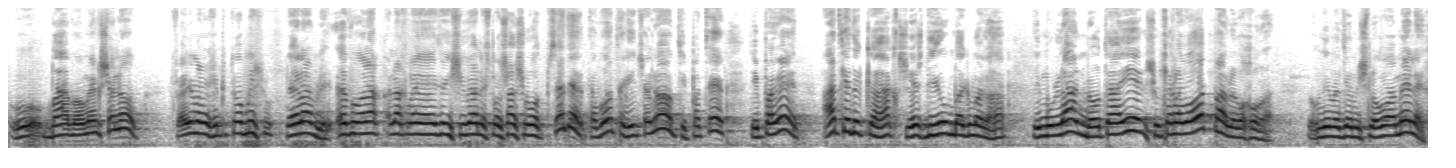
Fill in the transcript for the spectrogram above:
הוא בא ואומר שלום. לפעמים אנשים, פתאום מישהו נעלם לי, איפה הוא הלך? הלך לאיזו ישיבה לשלושה שבועות. בסדר, תבוא, תגיד שלום, תיפטר, תיפרד. עד כדי כך שיש דיון בגמרא אם הוא לן באותה עיר, שהוא צריך לבוא עוד פעם למחרת. לומדים את זה משלמה המלך,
